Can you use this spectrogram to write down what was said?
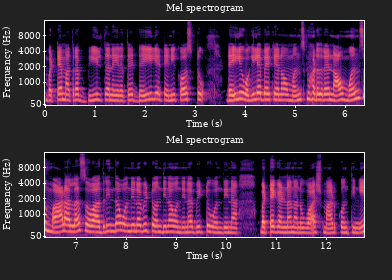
ಬಟ್ಟೆ ಮಾತ್ರ ಬೀಳ್ತಾನೆ ಇರುತ್ತೆ. ಡೈಲಿ ಟೆನಿಕಾಸ್ಟು ಡೈಲಿ ಒಗಿಲೇಬೇಕೇನೋ ಮನ್ಸು ಮಾಡಿದ್ರೆ ನಾವು ಮನ್ಸು ಮಾಡಲ್ಲ. ಸೊ, ಅದರಿಂದ ಒಂದಿನ ಬಿಟ್ಟು ಒಂದಿನ ಒಂದಿನ ಬಿಟ್ಟು ಒಂದಿನ ಬಟ್ಟೆಗಳನ್ನ ನಾನು ವಾಶ್ ಮಾಡ್ಕೊತೀನಿ.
